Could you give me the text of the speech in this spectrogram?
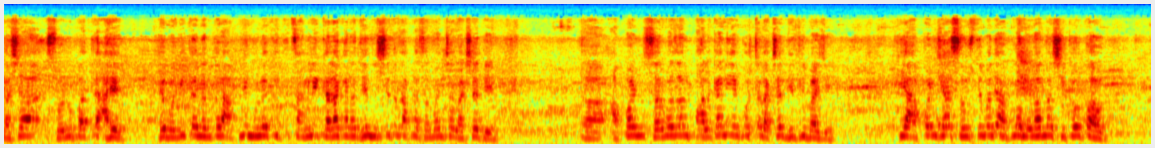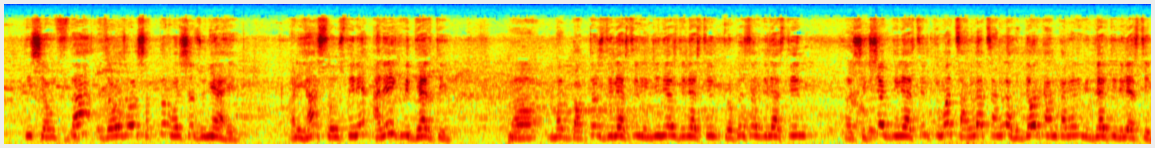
कशा स्वरूपातल्या आहेत हे बघितल्यानंतर आपली मुलं किती चांगली कलाकार आहेत हे निश्चितच आपल्या सर्वांच्या लक्षात येईल. आपण सर्वजण पालकांनी एक गोष्ट लक्षात घेतली पाहिजे. की आपण ज्या संस्थेमध्ये आपल्या मुलांना शिकवतो आहोत ती संस्था जवळजवळ सत्तर वर्ष जुनी आहे. आणि ह्या संस्थेने अनेक विद्यार्थी मग डॉक्टर्स दिले असतील इंजिनियर्स दिले असतील प्रोफेसर दिले असतील शिक्षक दिले असतील किंवा चांगल्या चांगल्या हुद्द्यावर काम करणारे विद्यार्थी दिले असतील.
